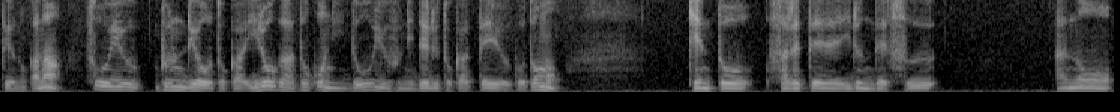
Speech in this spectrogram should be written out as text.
ていうのかな、そういう分量とか色がどこにどういうふうに出るとかっていうことも検討されているんです。あの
